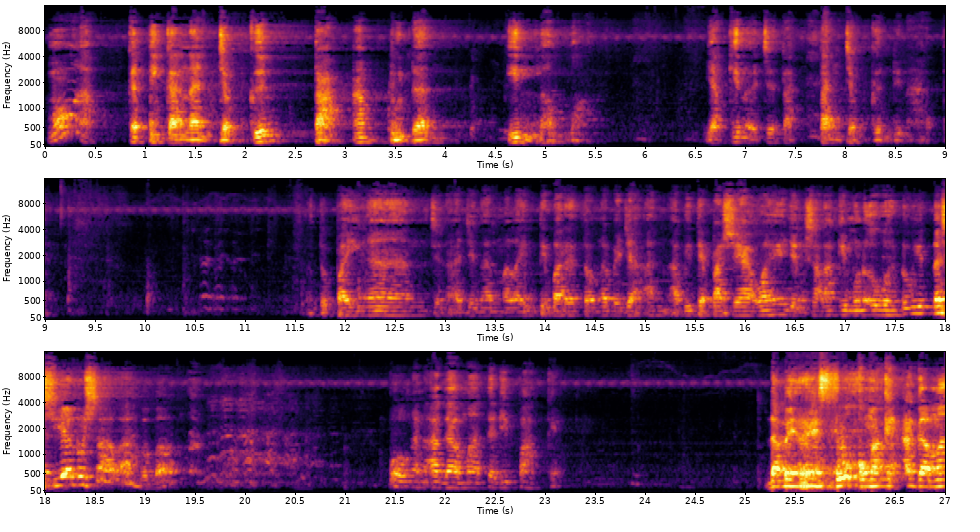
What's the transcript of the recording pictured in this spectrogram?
Mau ketika nancepkeun ta'abudan illallah. Yakin aja tak tancapkan di hati. Untuk paingan cina ajengan malain tibareto ngabejaan abi teh pasya wae jeung salaki mun eueuh duit. Da sia nu salah bapak bohongan agama teh dipake. Da beres bu kumake agama.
